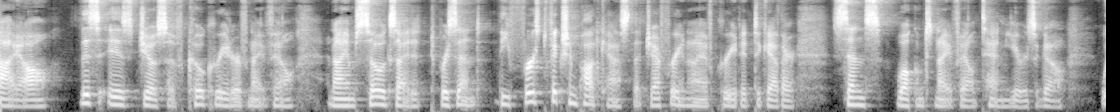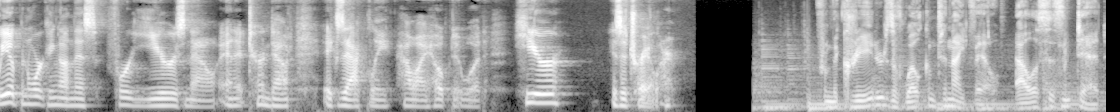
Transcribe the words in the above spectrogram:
Hi, all. This is Joseph, co creator of Night Vale, and I am so excited to present the first fiction podcast that Jeffrey and I have created together since Welcome to Night Vale 10 years ago. We have been working on this for years now, and it turned out exactly how I hoped it would. Here is a trailer. From the creators of Welcome to Night Vale, Alice Isn't Dead,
